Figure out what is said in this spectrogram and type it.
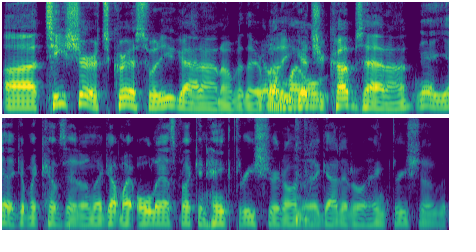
Uh, t-shirts, Chris. What do you got on over there, Got buddy? You my got your Cubs hat on. Yeah, yeah. I got my Cubs hat on. I got my old ass fucking Hank Three shirt on. That I got at a Hank Three show. But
